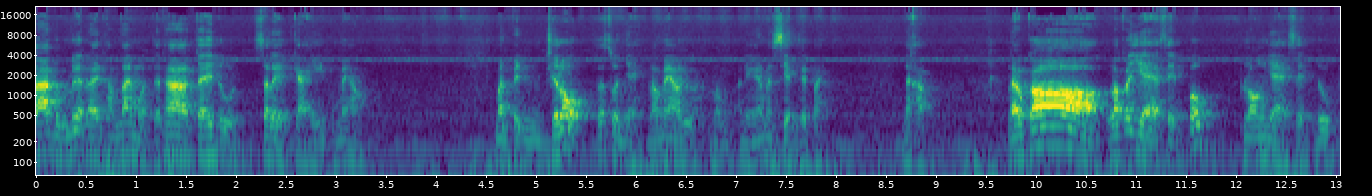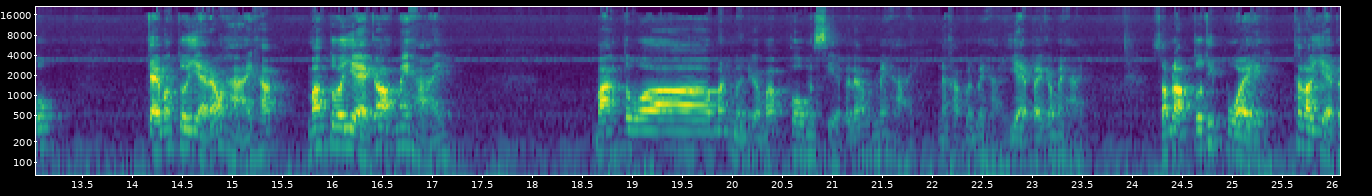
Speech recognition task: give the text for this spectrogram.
ตาดูดเลือดอะไรทำได้หมด แต่ถ้าจะให้ดูดเสลดไก่ผมไม่เอา มันเป็นเชื้อโรคซะส่วนใหญ่เราไม่เอาดีกว่าเราอันอย่างนั้นมันเสี่ยงเกินไปนะครับ แล้วก็เราก็แย่เสร็จปุ๊บลองแย่เสร็จดูปุ๊บไก่บางตัวแย่แล้วหายครับ บางตัวแย่ก็ไม่หาย บางตัวมันเหมือนกับว่าโพมันเสียไปแล้วมันไม่หายนะครับ มันไม่หายแย่ไปก็ไม่หายสำหรับตัวที่ป่วย ถ้าเราแย่ไป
